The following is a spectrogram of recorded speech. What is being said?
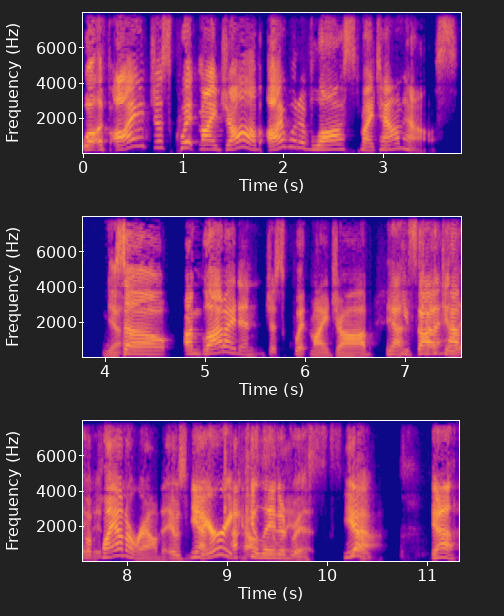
Well, if I had just quit my job, I would have lost my townhouse. Yeah. So I'm glad I didn't just quit my job. yeah. You've got to have a plan around it. It was Yeah, very calculated calculated, risks. Yeah. Yeah.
